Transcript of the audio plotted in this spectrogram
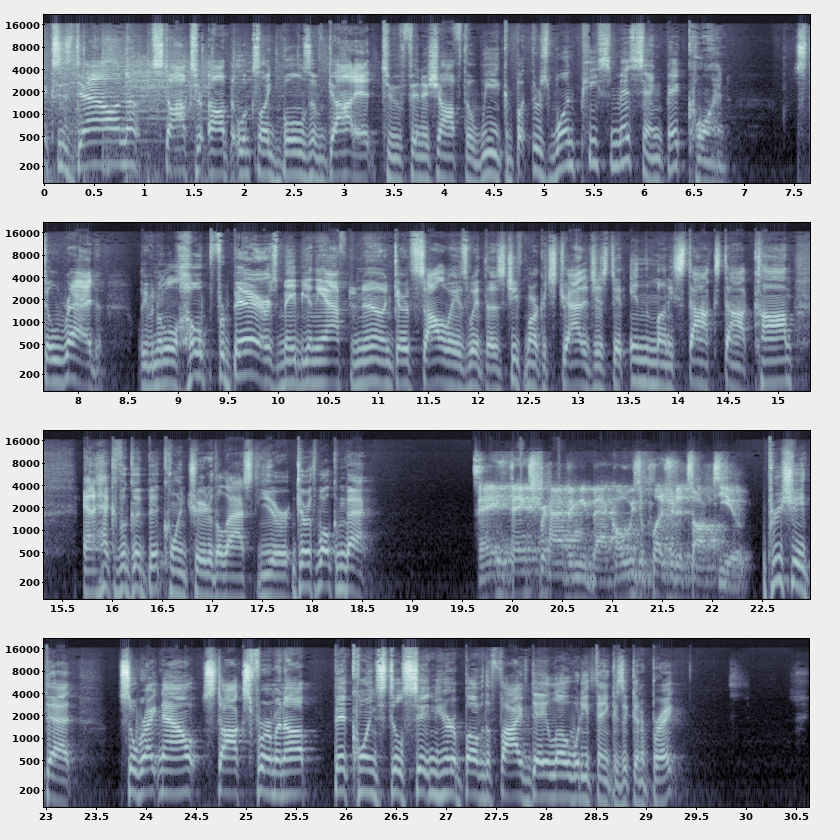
VIX is down, stocks are up. It looks like bulls have got it to finish off the week, but there's one piece missing Bitcoin. Still red, leaving a little hope for bears maybe in the afternoon. Gareth Soloway is with us, chief market strategist at InTheMoneyStocks.com, and a heck of a good Bitcoin trader the last year. Gareth, welcome back. Hey, thanks for having me back. Always a pleasure to talk to you. Appreciate that. So, right now, stocks firming up. Bitcoin's still sitting here above the five day low. What do you think? Is it going to break?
